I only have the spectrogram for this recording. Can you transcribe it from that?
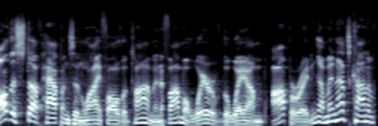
all this stuff happens in life all the time. And if I'm aware of the way I'm operating, I mean, that's kind of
